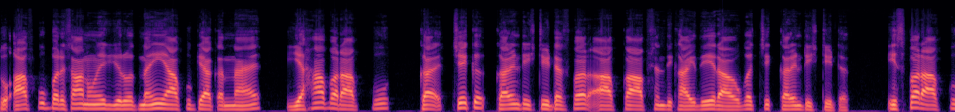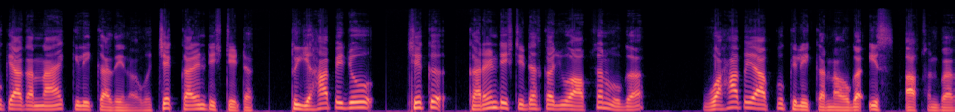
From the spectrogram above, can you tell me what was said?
तो आपको परेशान होने की ज़रूरत नहीं आपको क्या करना है यहाँ पर आपको कर, चेक करंट स्टेटस पर आपका ऑप्शन दिखाई दे रहा होगा चेक करंट स्टेटस इस पर आपको क्या करना है क्लिक कर देना होगा चेक करंट स्टेटस तो यहाँ पे जो चेक करंट स्टेटस का जो ऑप्शन होगा, वहाँ पे आपको क्लिक करना होगा इस ऑप्शन पर।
